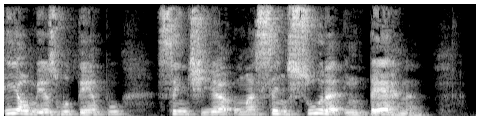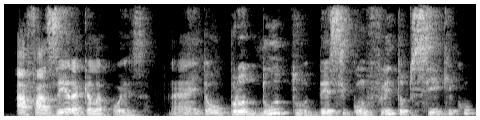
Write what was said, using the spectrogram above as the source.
e, ao mesmo tempo, sentia uma censura interna a fazer aquela coisa. Né? Então, o produto desse conflito psíquico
